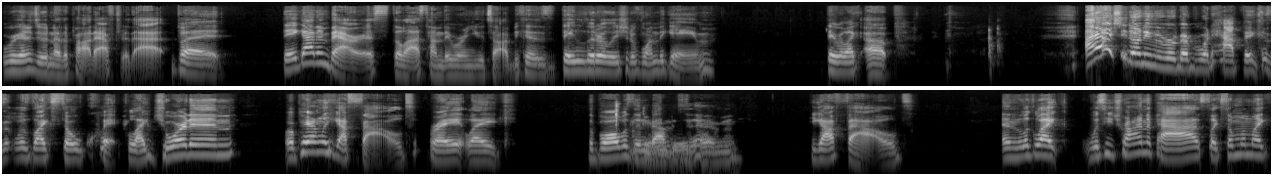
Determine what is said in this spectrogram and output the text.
we're going to do another pod after that. But they got embarrassed the last time they were in Utah because they literally should have won the game. They were like up. I actually don't even remember what happened because it was like so quick. Like Jordan, well, apparently he got fouled, right? Like the ball was inbound to him. He got fouled and looked like was he trying to pass? Like someone like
